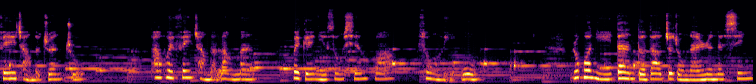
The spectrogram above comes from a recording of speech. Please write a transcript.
非常的专注。他会非常的浪漫，会给你送鲜花。送礼物。如果你一旦得到这种男人的心，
